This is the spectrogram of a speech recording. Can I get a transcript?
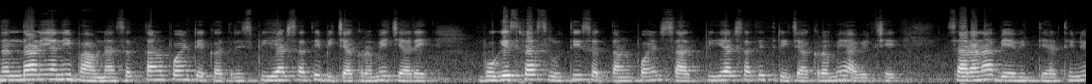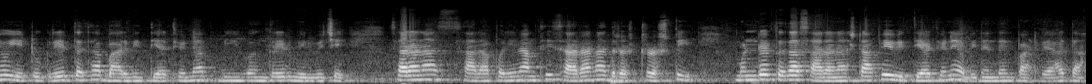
નંદાણિયાની ભાવના સત્તાણું પોઈન્ટ એકત્રીસ પીઆર સાથે બીજા ક્રમે, જ્યારે ભોગેસરા શ્રુતિ સત્તાણું પોઈન્ટ સાત પીઆર સાથે ત્રીજા ક્રમે આવેલ છે. સારાના બે વિદ્યાર્થીનીઓ એ ટુ ગ્રેડ તથા બાર વિદ્યાર્થીઓના બી વન ગ્રેડ મેળવ્યો છે. સારાના સારા પરિણામથી સારાના ટ્રસ્ટી, મંડળ તથા સારાના સ્ટાફે વિદ્યાર્થીઓને અભિનંદન પાઠવ્યા હતા.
